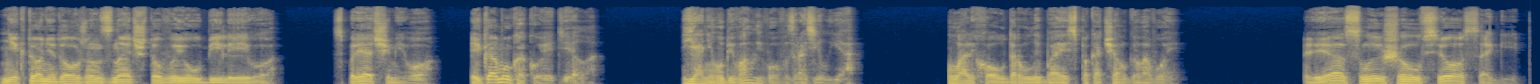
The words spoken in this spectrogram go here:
«Никто не должен знать, что вы убили его. Спрячем его. И кому какое дело?» «Я не убивал его», — возразил я. Лаль Хоудер, улыбаясь, покачал головой. «Я слышал все, Сагиб»,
